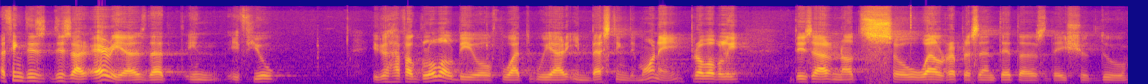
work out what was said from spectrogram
I think this, these are areas that in, if you if you have a global view of what we are investing the money, probably these are not so well represented as they should do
